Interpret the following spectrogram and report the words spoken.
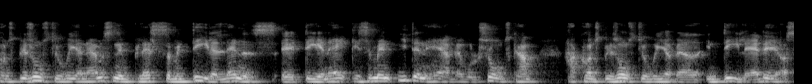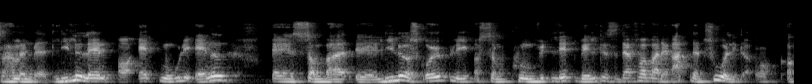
konspirationsteorier nærmest sådan en plads som en del af landets øh, DNA. Det er simpelthen i den her revolutionskamp har konspirationsteorier været en del af det, og så har man været et lille land og alt muligt andet, øh, som var øh, lille og skrøbelig, og som kunne let vælte, så derfor var det ret naturligt at, at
